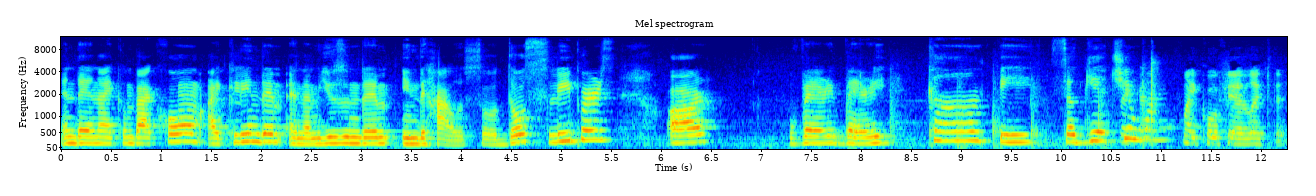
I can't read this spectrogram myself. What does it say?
and then i come back home i clean them and i'm using them in the house. So those slippers are very very comfy. So get you one. my coffee i left it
